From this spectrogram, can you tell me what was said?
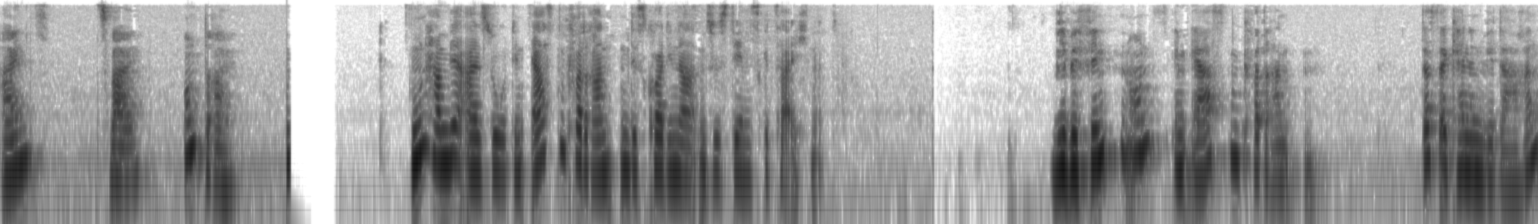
1, 2 und 3. Nun haben wir also den ersten Quadranten des Koordinatensystems gezeichnet. Wir befinden uns im ersten Quadranten. Das erkennen wir daran,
